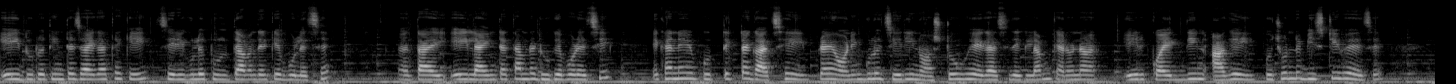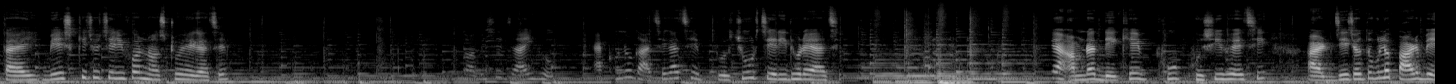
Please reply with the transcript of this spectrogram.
এই দুটো তিনটে জায়গা থেকেই চেরিগুলো তুলতে আমাদেরকে বলেছে। তাই এই লাইনটাতে আমরা ঢুকে পড়েছি। এখানে প্রত্যেকটা গাছেই প্রায় অনেকগুলো চেরি নষ্টও হয়ে গেছে দেখলাম, কেননা এর কয়েকদিন আগেই প্রচণ্ড বৃষ্টি হয়েছে, তাই বেশ কিছু চেরি ফল নষ্ট হয়ে গেছে। তবে সে যাই হোক, এখনও গাছে গাছে প্রচুর চেরি ধরে আছে। আমরা দেখে খুব খুশি হয়েছি, আর যে যতগুলো পারবে,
